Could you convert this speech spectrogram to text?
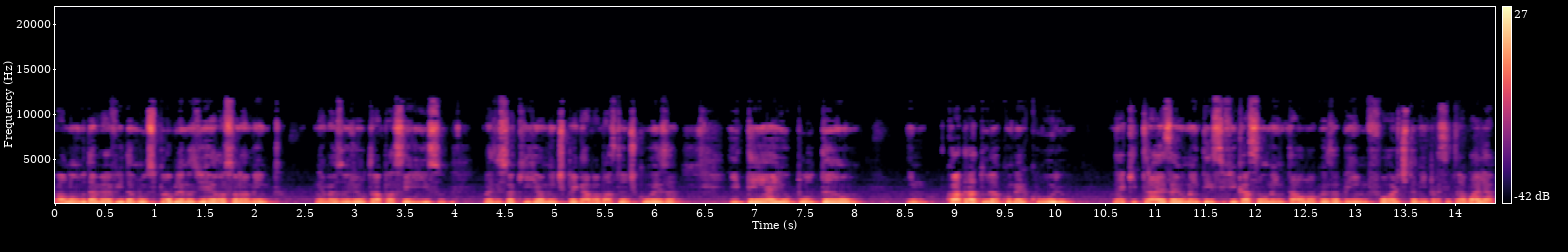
ao longo da minha vida muitos problemas de relacionamento. né, mas hoje eu ultrapassei isso. Mas isso aqui realmente pegava bastante coisa. E tem aí o Plutão em quadratura com Mercúrio, né, que traz aí uma intensificação mental, uma coisa bem forte também para se trabalhar.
